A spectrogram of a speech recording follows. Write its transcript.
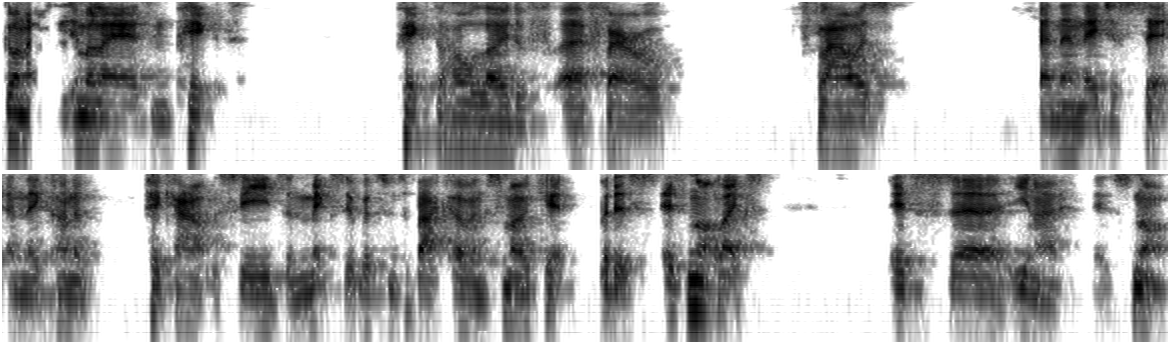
gone up to the Himalayas and picked picked a whole load of uh, feral flowers, and then they just sit and they kind of pick out the seeds and mix it with some tobacco and smoke it. But it's it's not like it's uh, you know it's not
